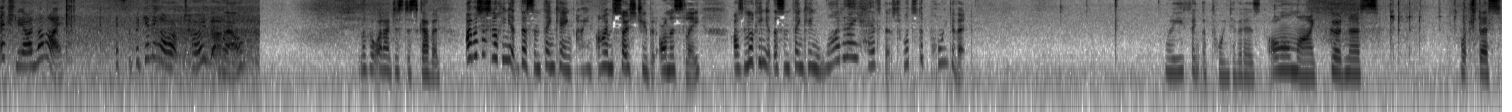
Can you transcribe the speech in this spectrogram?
Actually, I lie. It's the beginning of October. Well, look at what I just discovered. I was just looking at this and thinking, I mean, I'm so stupid, honestly. I was looking at this and thinking, why do they have this? What's the point of it? What do you think the point of it is? Oh my goodness. Watch this.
